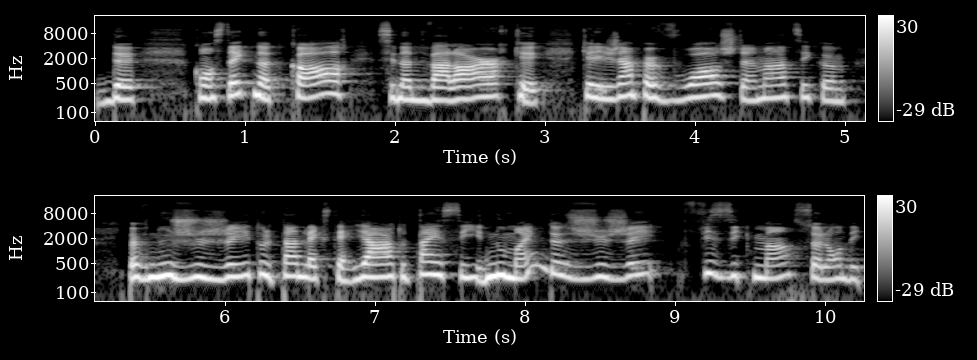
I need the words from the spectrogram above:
de considérer que notre corps, c'est notre valeur, que, que les gens peuvent voir, justement, tu sais, comme, ils peuvent nous juger tout le temps de l'extérieur, tout le temps essayer nous-mêmes de se juger physiquement selon des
